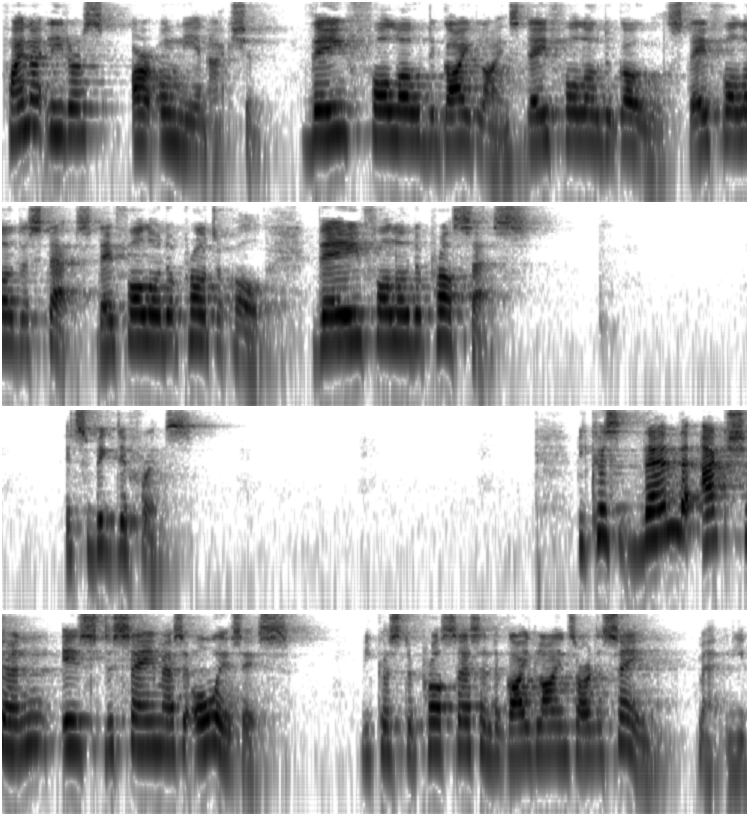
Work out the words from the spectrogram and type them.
Finite leaders are only in action. They follow the guidelines, they follow the goals, they follow the steps, they follow the protocol, they follow the process. It's a big difference. Because then the action is the same as it always is. Because the process and the guidelines are the same. You,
